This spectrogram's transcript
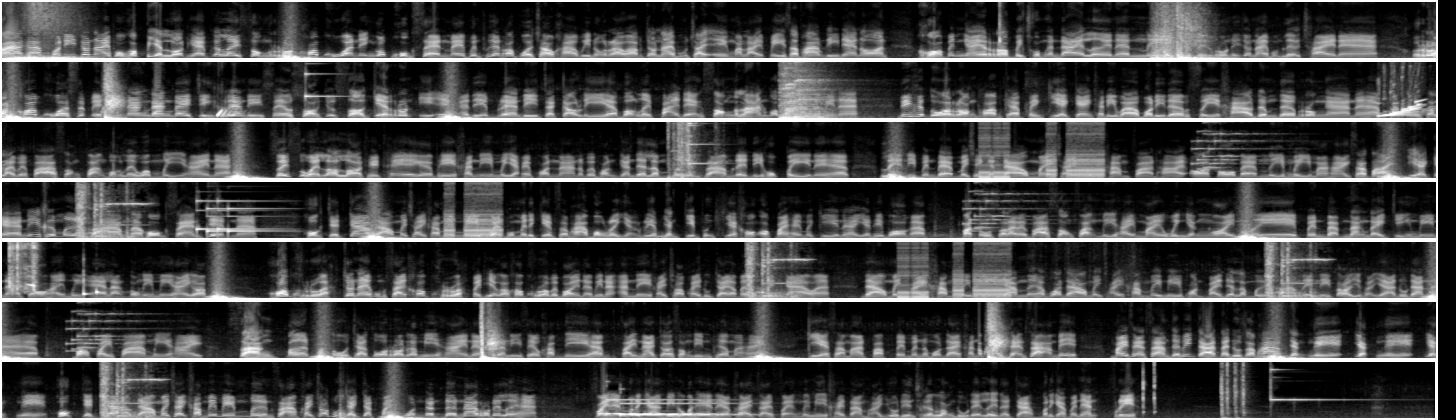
มาครับพอดีเจ้านายผมเขาเปลี่ยนรถครับก็เลยส่งรถครอบครัวในงบ 6 0 0 0 0 0มาให้เพื่อนๆครอบครัวชาวคาวินของเราครับ เจ้านายผมใช้เองมาหลายปีสภาพดีแน่นอน ของเป็นไงเราไปชมกันได้เลยนะ นี่คือหนึ่งรุ่นที่เจ้านายผมเลือกใช้นะ รถครอบครัว 11 ที่นั่งดังได้จริงเครื่องดีเซล 2.2 เกียร์รุ่น EX อันนี้แบรนด์ดีจากเกาหลีครับบอกเลยป้ายแดง 2 ล้านกว่าบาทนะพี่นะ นี่คือตัวรองท็อปครับ เป็นเกียร์แกงคานิวาลบอดี้เดิมสีขาวเดิมๆโรงงานนะครับประตูสไลด์ไฟฟ้า 2 ฝั่งบอกเลยว่ามีให้นะ สวยๆ หล่อๆ เท่ๆครับพี่ คันนี้ไม่อยากให้ผ่อนนานเอาไปผ่อนกันเดือนละหมื่นสามเลทนี้ 6 ปีนะครับเลทนี้เป็นแบบไม่ใช้กันดาว ไม่ใช้คนค้ำฝาท้ายออโต้แบบนี้มีมาให้สไตล์เกียร์แกนนี่คือหมื่นสามนะหกแสนเจ็ดนะ 679 ดาวไม่ใช้ครับไม่มีแหวนผมไม่ได้เก็บสภาพบอกเลยอย่างเรียบอย่างกิฟเพิ่งเคลียร์ของออกไปให้เมื่อกี้นะฮะอย่างที่บอกครับประตูสไลด์ไฟฟ้า 2 ฝั่งมีให้ไมวิ่งอย่างน้อยนี่เป็นแบบนั่งได้จริงมีหน้าจอให้มีแอร์หลังตรงนี้มีให้ครับครอบครัว เจ้านายผมใส่ครอบครัวไปเที่ยวกับครอบครัวบ่อยๆนะพี่นะ อันนี้ใครชอบใครถูกใจเอาไปผมเป็นเก้าฮะดาวไม่ใช้คำไม่มีย้ำนะครับ ว่าดาวไม่ใช้คำไม่มีผ่อนไปเดือนละหมื่นสามเดือนนี้ตลอดยุสัญญาดูด้านหน้าครับบอกไฟฟ้ามีให้ สั่งเปิดประตูจากตัวรถก็มีให้นะเครื่องดีเซลขับดีครับ ใส่หน้าจอสองดินเพื่อมาให้ เกียร์สามารถปรับเป็นมันทั้งหมดได้คันไม่แสนสามพี่ไม่แสนสามจะพี่จ๋าแต่ดูสภาพอย่างเงี้อย่างเงี้อย่างเงี้หกเจ็ดเก้าดาวไม่ใช้คำไม่เมมหมื่นสามใครชอบถูกใจจัดไปควรเดินเดินหน้ารถได้เลยฮะไฟแนนซ์บริการมีทั่วประเทศนะครับใช้จ่ายแฝงไม่มีใครตามหาอยู่เรียนเชิญลองดูได้เลยนะจ๊ะบริการไฟแนนซ์ฟรี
